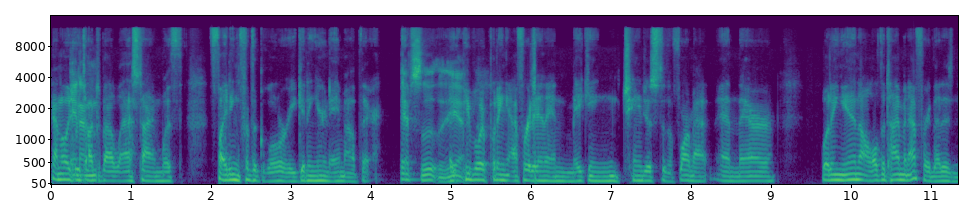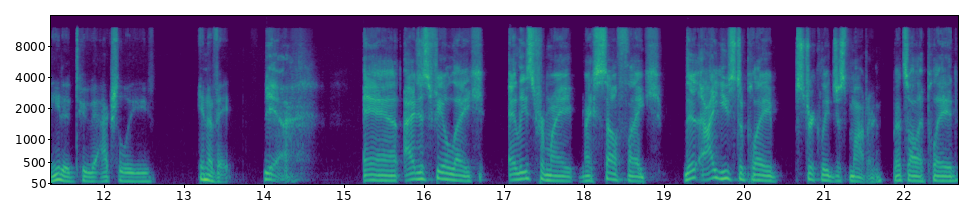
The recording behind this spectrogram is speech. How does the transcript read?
kind of like we talked I'm- about last time with fighting for the glory, getting your name out there. absolutely. Like, yeah. People are putting effort in and making changes to the format, and they're putting in all the time and effort that is needed to actually innovate. Yeah. And I just feel like at least for my myself like I used to play strictly just modern. That's all I played.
